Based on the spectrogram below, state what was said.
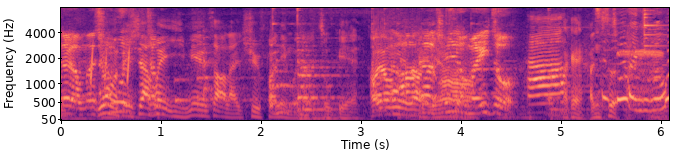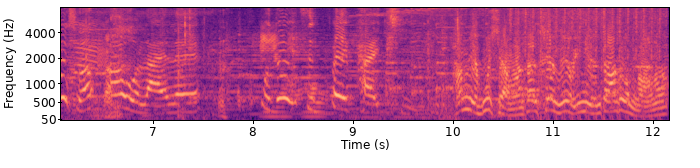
对，我们因为我等一下会以面罩来去分你们的组别。好，用面罩那其实我们一组，好。OK，很色这。个你们为什么要发我来嘞？我都一直被排挤。他们也不想啊，但现在没有艺人，大家都很忙啊。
